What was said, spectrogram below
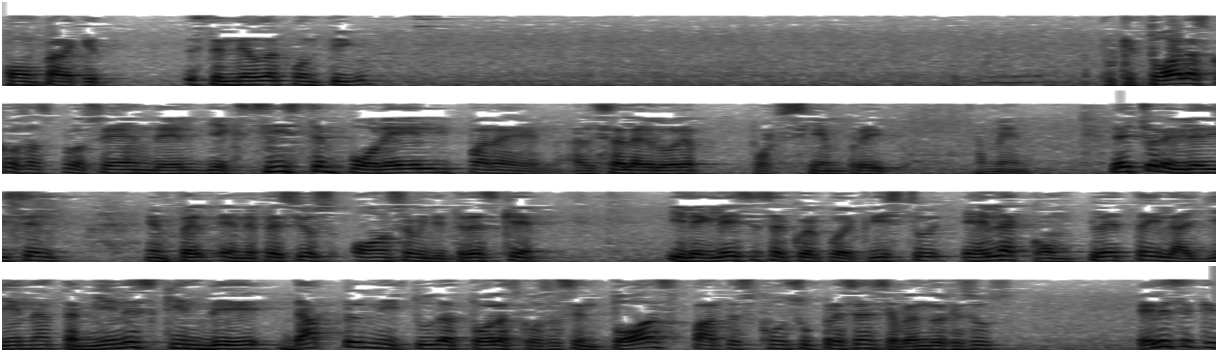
como para que esté en deuda contigo? Porque todas las cosas proceden de Él y existen por Él y para Él. Al ser la gloria por siempre. Amén. De hecho, la Biblia dice en, en Efesios 11, 23 que, y la iglesia es el cuerpo de Cristo, Él la completa y la llena, también es quien da plenitud a todas las cosas en todas partes con su presencia, hablando de Jesús. Él es el que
